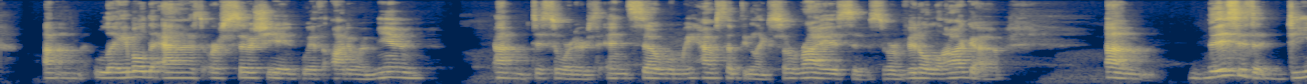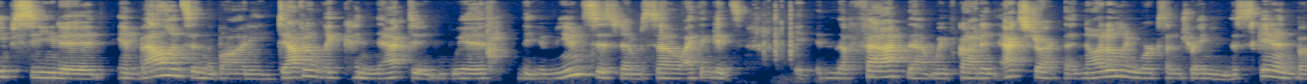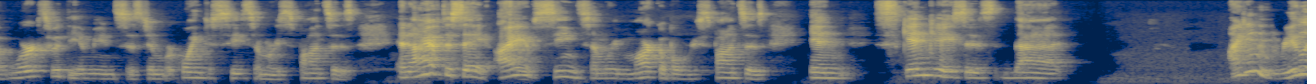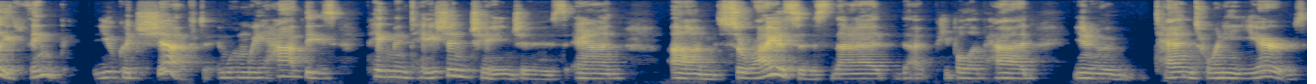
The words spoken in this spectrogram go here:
um, labeled as or associated with autoimmune um, disorders. And so when we have something like psoriasis or vitiligo, um, this is a deep seated imbalance in the body, definitely connected with the immune system. So I think it's the fact that we've got an extract that not only works on training the skin, but works with the immune system, we're going to see some responses. And I have to say, I have seen some remarkable responses in skin cases that I didn't really think you could shift. When we have these pigmentation changes and um, psoriasis that that people have had you know 10 20 years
